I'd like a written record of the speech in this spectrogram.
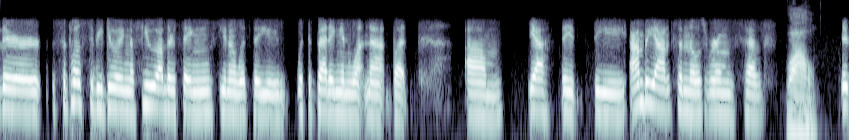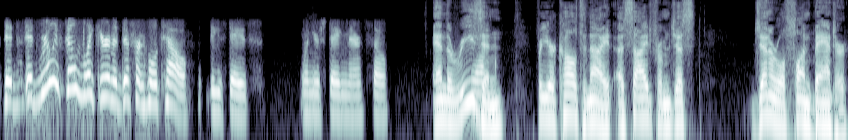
they're supposed to be doing a few other things, you know, with the with the bedding and whatnot. But um, yeah, the the ambiance in those rooms have Wow. it, it it really feels like you're in a different hotel these days when you're staying there. So And the reason for your call tonight, aside from just general fun banter,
